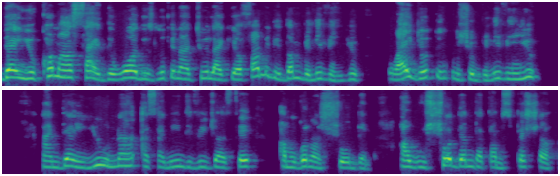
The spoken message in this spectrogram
Then you come outside, the world is looking at you like your family don't believe in you. Why do you think we should believe in you? And then you now, as an individual, say, I'm going to show them. I will show them that I'm special.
